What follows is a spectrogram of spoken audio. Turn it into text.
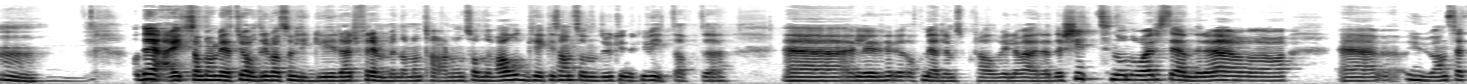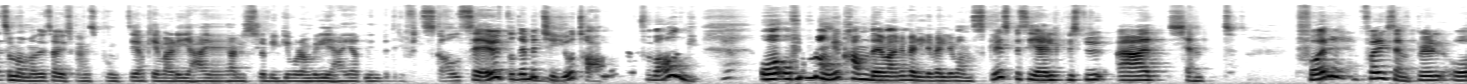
Mm. Og det er ikke sant, Man vet jo aldri hva som ligger der fremme når man tar noen sånne valg. ikke sant, sånn Du kunne ikke vite at eh, at medlemsportal ville være the shit noen år senere. og Uh, uansett så må man jo ta utgangspunkt i ok, hva er det jeg har lyst til å bygge, hvordan vil jeg at min bedrift skal se ut. Og det betyr jo å ta noen tøffe valg. Og, og, for mange kan det være veldig veldig vanskelig, spesielt hvis du er kjent for f.eks. å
